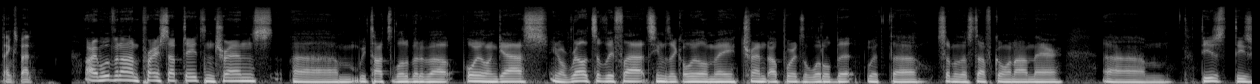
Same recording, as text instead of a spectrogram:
Thanks, Ben. All right, moving on. Price updates and trends. Um, we talked a little bit about oil and gas. You know, relatively flat. Seems like oil may trend upwards a little bit with uh, some of the stuff going on there. Um, these these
